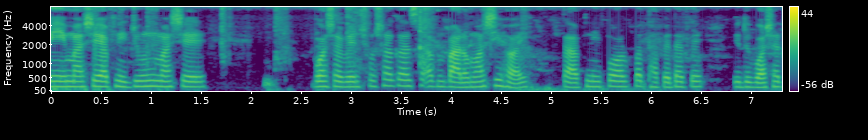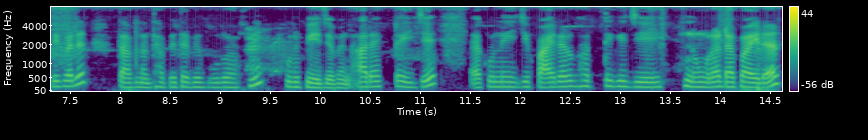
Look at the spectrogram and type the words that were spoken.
মে মাসে আপনি জুন মাসে বসাবেন, শসা গাছ আপনার বারো মাসই হয়, তা আপনি পরপর ধাপে ধাপে যদি বসাতে পারেন, তা আপনার ধাপে ধাপে পুরো আপনি পুরো পেয়ে যাবেন। আর একটা এই যে, এখন এই যে পায়রার ঘর থেকে যে নোংরাটা পায়রার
